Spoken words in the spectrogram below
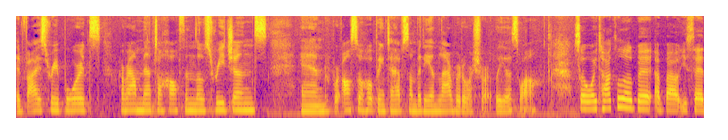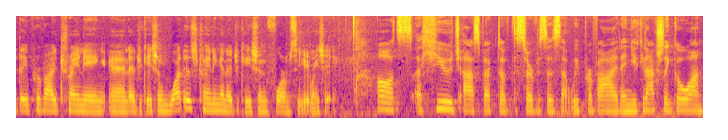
advisory boards around mental health in those regions. And we're also hoping to have somebody in Labrador shortly as well. So we talked a little bit about, you said they provide training and education. What is training and education for CMHA? Oh, it's a huge aspect of the services that we provide, and you can actually go on.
